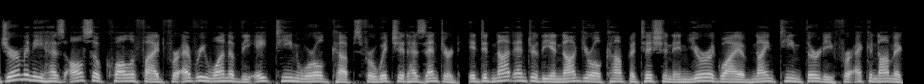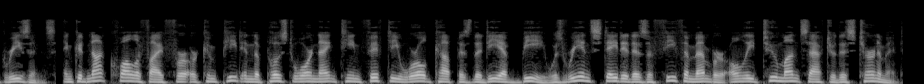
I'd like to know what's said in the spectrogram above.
Germany has also qualified for every one of the 18 World Cups for which it has entered. It did not enter the inaugural competition in Uruguay of 1930 for economic reasons, and could not qualify for or compete in the post-war 1950 World Cup as the DFB was reinstated as a FIFA member only two months after this tournament.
